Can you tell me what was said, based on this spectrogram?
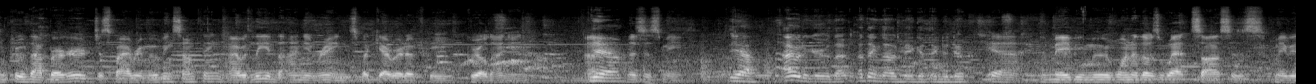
improve that burger just by removing something, I would leave the onion rings, but get rid of the grilled onion. Uh, Yeah. That's just me. Yeah, I would agree with that. I think that would be a good thing to do. Yeah, and maybe move one of those wet sauces maybe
